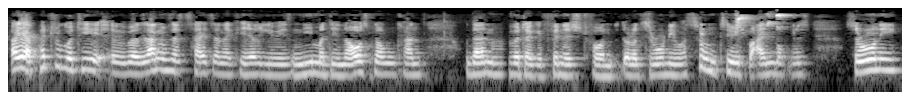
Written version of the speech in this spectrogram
Aber ja, Patrick Ote äh, über lange Zeit seiner Karriere gewesen, niemand den ausnocken kann. Und dann wird er gefinisht von Donald Cerrone, was schon ziemlich beeindruckend ist. Cerrone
